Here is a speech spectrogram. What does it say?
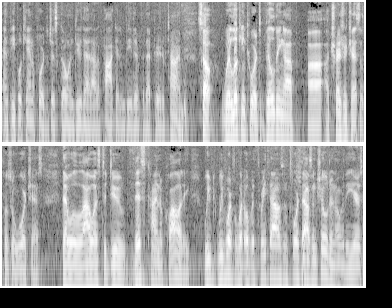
and people can't afford to just go and do that out of pocket and be there for that period of time. So, we're looking towards building up uh, a treasure chest as opposed to a war chest that will allow us to do this kind of quality. We've, we've worked with, what, over 3,000, 4,000 children over the years.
